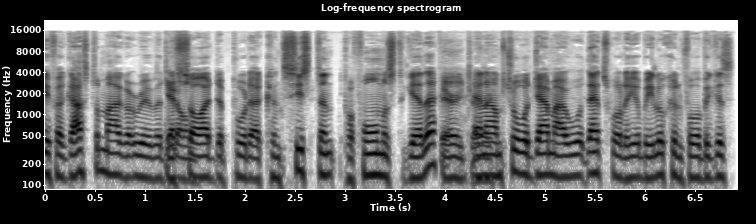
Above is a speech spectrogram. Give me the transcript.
if Augusta Margaret River Get on. decide to put a consistent performance together. Very true. And I'm sure Jamo, that's what he'll be looking for because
